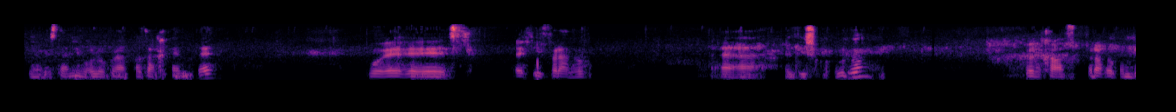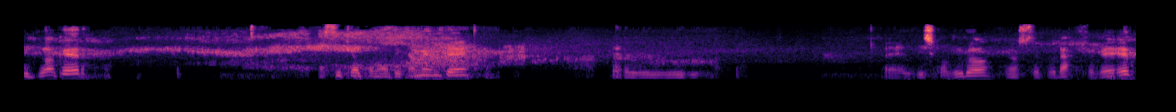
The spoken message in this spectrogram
sino que están involucrando a otra gente, pues he cifrado eh, el disco duro, lo he dejado cifrado con BitLocker, así que automáticamente el, disco duro no se puede acceder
